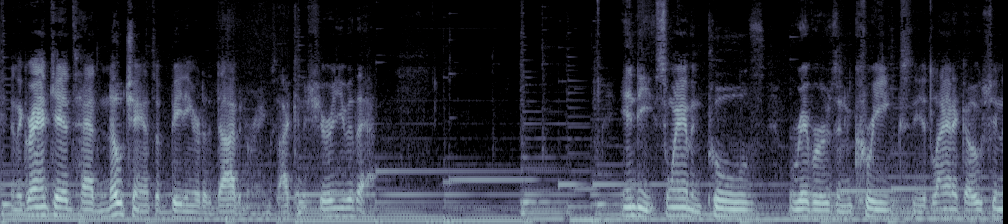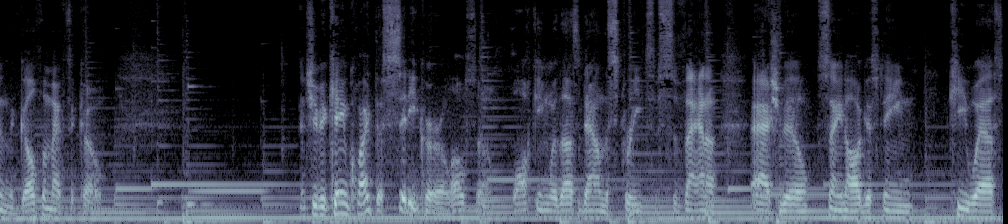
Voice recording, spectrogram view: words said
And the grandkids had no chance of beating her to the diving rings, I can assure you of that. Indy swam in pools, rivers, and creeks, the Atlantic Ocean, and the Gulf of Mexico. And she became quite the city girl also, walking with us down the streets of Savannah, Asheville, St. Augustine, Key West,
